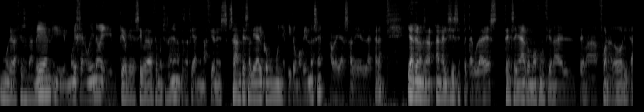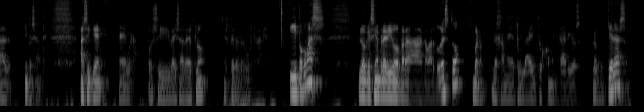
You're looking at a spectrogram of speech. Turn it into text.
muy gracioso también y muy genuino y un tío que sigo de hace muchos años, antes hacía animaciones, o sea, antes salía él como un muñequito moviéndose, ahora ya sale la cara y hace unos análisis espectaculares, te enseña cómo funciona el tema fonador y tal, impresionante. Así que, bueno, pues si vais a verlo, espero que os guste también. Y poco más. Lo que siempre digo para acabar todo esto, bueno, déjame tu like, tus comentarios, lo que quieras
